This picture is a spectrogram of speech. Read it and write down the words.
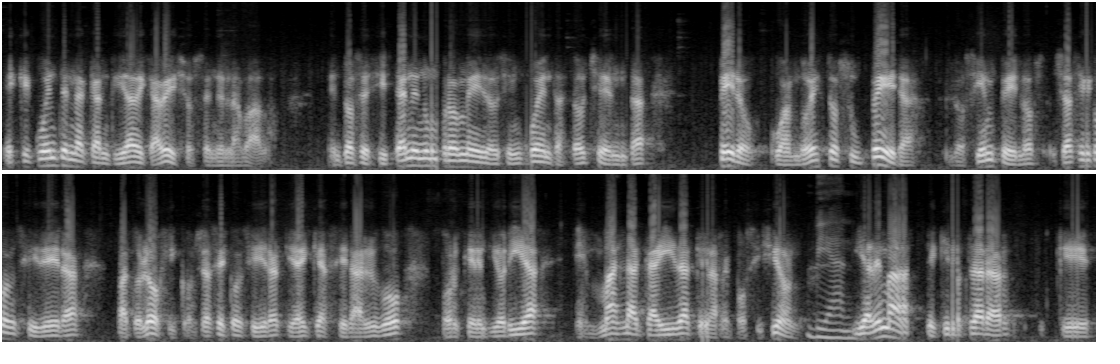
es que cuenten la cantidad de cabellos en el lavado. Entonces, si están en un promedio de 50 hasta 80, pero cuando esto supera los 100 pelos, ya se considera patológico, ya se considera que hay que hacer algo porque en teoría es más la caída que la reposición. Bien. Y además te quiero aclarar que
